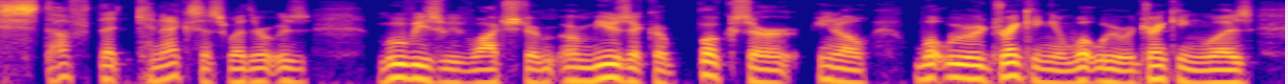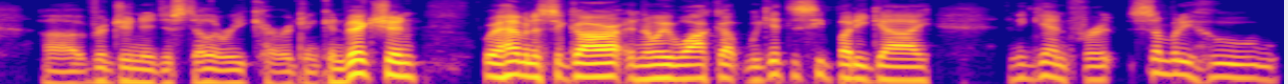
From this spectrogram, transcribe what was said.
stuff that connects us, whether it was movies we've watched or, or music or books or, you know, what we were drinking. And what we were drinking was uh, Virginia Distillery Courage and Conviction. We're having a cigar and then we walk up, we get to see Buddy Guy. And again, for somebody who,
